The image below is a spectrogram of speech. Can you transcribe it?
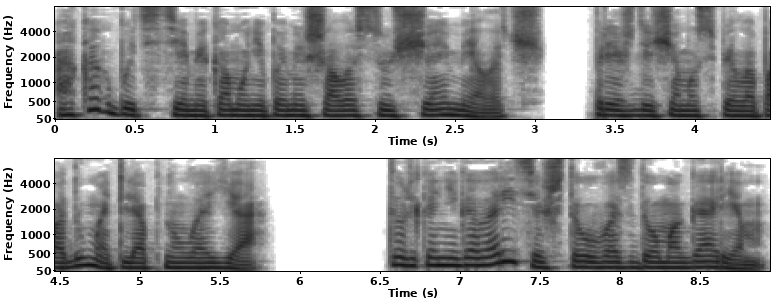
А как быть с теми, кому не помешала сущая мелочь? Прежде чем успела подумать, ляпнула я. Только не говорите, что у вас дома гарем.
